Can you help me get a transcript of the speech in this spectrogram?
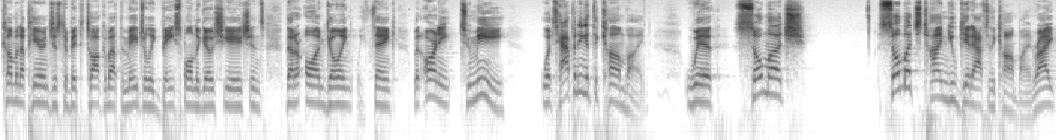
coming up here in just a bit to talk about the Major League Baseball negotiations that are ongoing, we think. But, Arnie, to me, what's happening at the combine with so much so much time you get after the combine, right?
